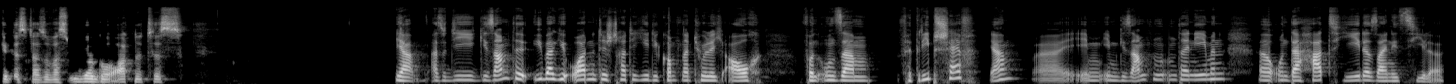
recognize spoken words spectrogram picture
Gibt es da so was Übergeordnetes? Ja, also die gesamte übergeordnete Strategie, die kommt natürlich auch von unserem Vertriebschef, ja, äh, im, im gesamten Unternehmen äh, und da hat jeder seine Ziele.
